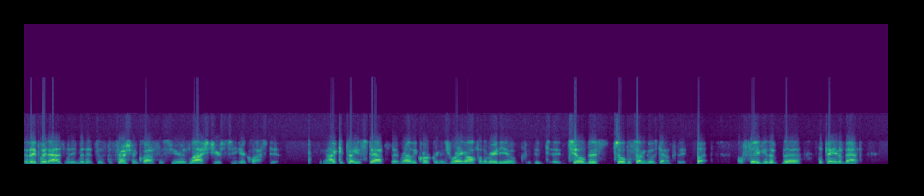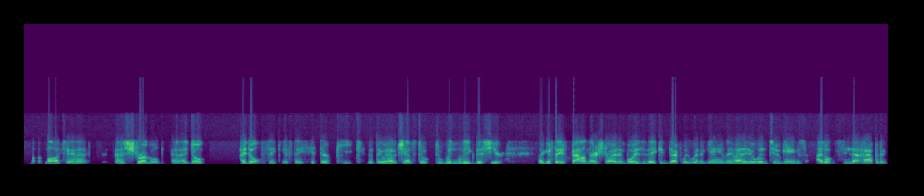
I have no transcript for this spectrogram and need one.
They played as many minutes as the freshman class this year as last year's senior class did. You know, I could tell you stats that Riley Corcoran is rang off on the radio till this till the sun goes down today. But I'll save you the, the, the pain of that. Montana has struggled, and I don't I don't think if they hit their peak that they would have a chance to, to win the league this year. Like if they found their stride in Boise, they could definitely win a game. They might even win two games. I don't see that happening.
